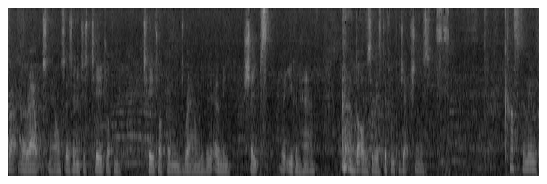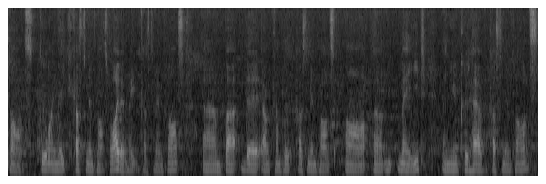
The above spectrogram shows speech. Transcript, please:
that. They're out now. So it's only just teardrop and teardrop and round are the only shapes that you can have. but obviously there's different projections. Custom implants. Do I make custom implants? Well, I don't make custom implants. Um, but the uh, custom implants are um, made and you could have custom implants.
